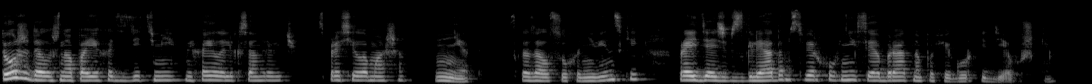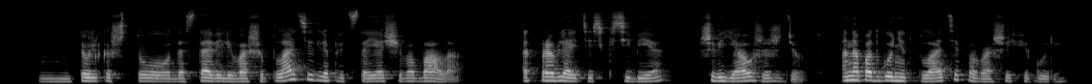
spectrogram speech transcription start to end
тоже должна поехать с детьми, Михаил Александрович?» – спросила Маша. «Нет», – сказал Сухоневинский, пройдясь взглядом сверху вниз и обратно по фигурке девушки. «Только что доставили ваши платья для предстоящего бала. Отправляйтесь к себе, швея уже ждет. Она подгонит платье по вашей фигуре».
